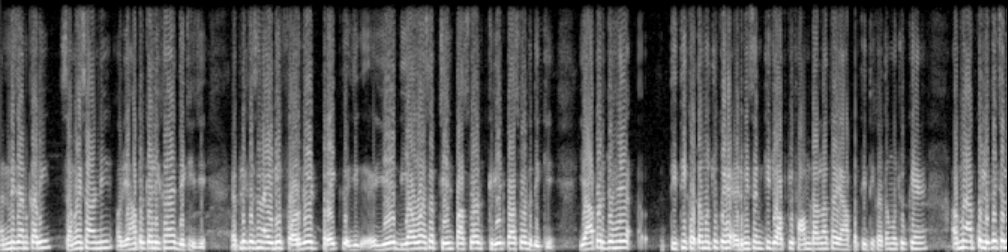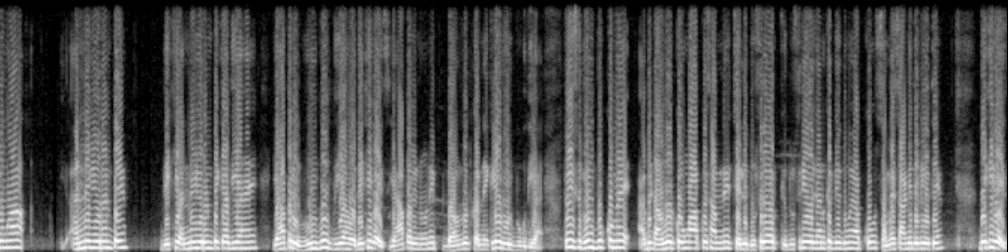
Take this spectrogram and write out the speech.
अन्य जानकारी, समय सारणी, और यहाँ पर क्या लिखा है? देख लीजिए एप्लीकेशन आईडी फॉरगेट ट्रैक ये दिया हुआ है सब चेंज पासवर्ड क्रिएट पासवर्ड देखिए, यहाँ पर जो है, तिथि खत्म हो चुके हैं एडमिशन की जो आपकी फॉर्म डालना था, यहाँ पर तिथि खत्म हो चुके हैं। अब मैं आपको लेकर चलूँगा अन्य विवरण पे। देखिए, अन्य यूरन पे क्या दिया है? यहाँ पर रूल बुक दिया हुआ देखिए गाइस यहाँ पर इन्होंने डाउनलोड करने के लिए रूल बुक दिया है। तो इस रूल बुक को मैं अभी डाउनलोड करूँगा आपके सामने। चलिए, दूसरे और दूसरी और जानकारी दे दूँगा आपको। समय सारणी देख लेते हैं। देखिए गाइस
